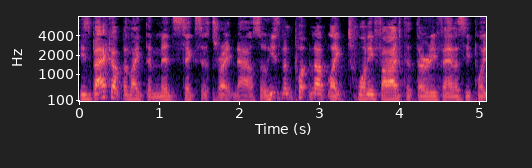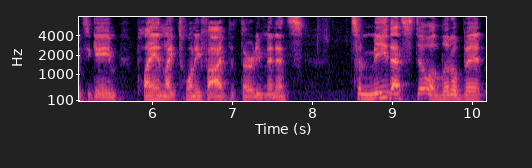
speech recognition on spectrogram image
he's back up in like the mid sixes right now. So he's been putting up like 25 to 30 fantasy points a game, playing like 25 to 30 minutes. To me, that's still a little bit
